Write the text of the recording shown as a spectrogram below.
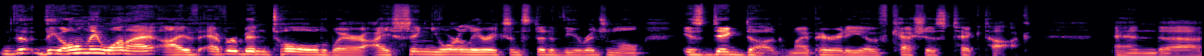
The the only one I, I've ever been told where I sing your lyrics instead of the original is Dig Dug, my parody of Kesha's TikTok. And uh,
